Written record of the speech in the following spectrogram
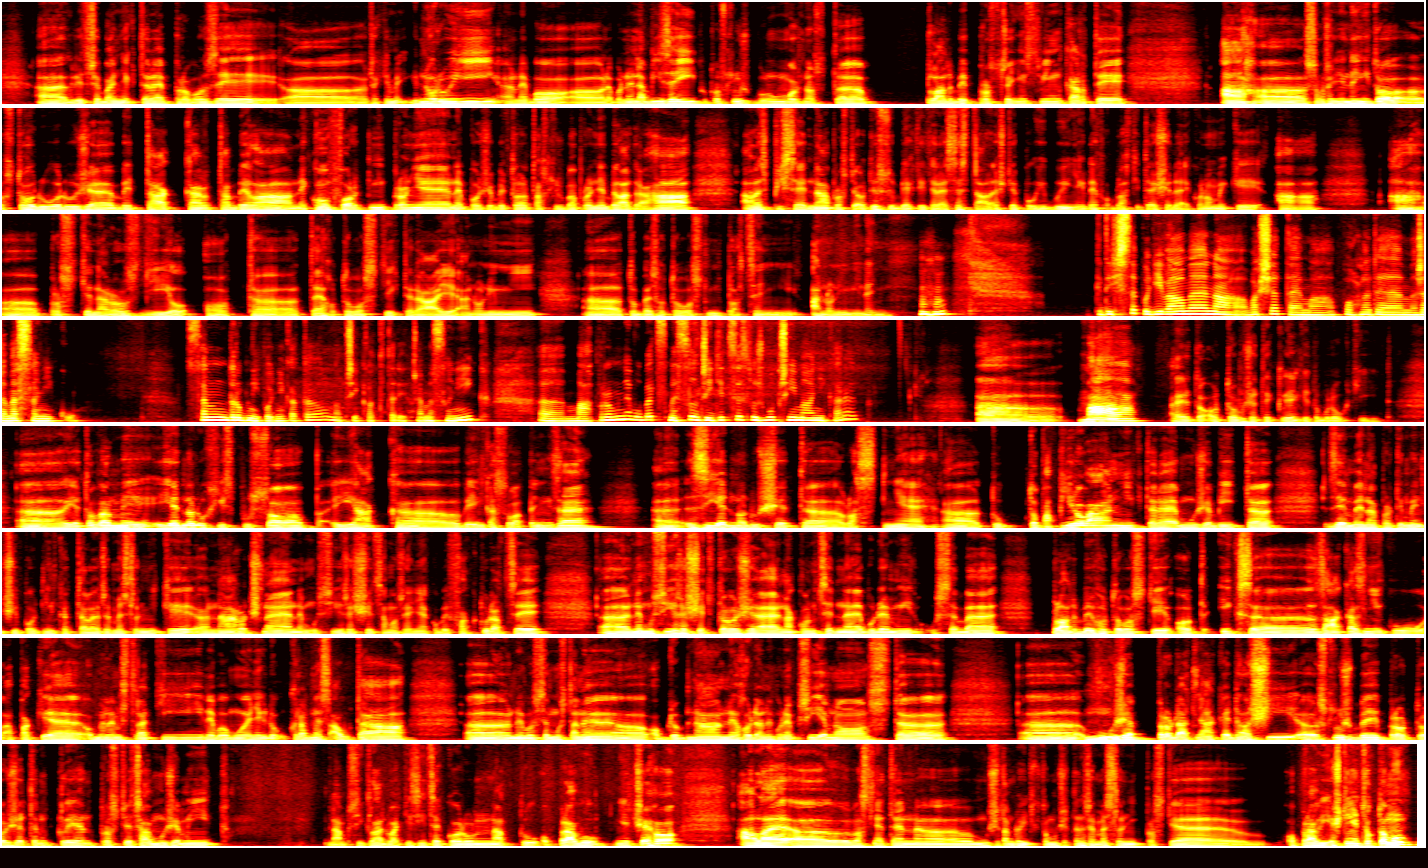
kdy třeba některé provozy, řekněme, ignorují nebo, nebo nenabízejí tuto službu, možnost platby prostřednictvím karty, a, samozřejmě není to z toho důvodu, že by ta karta byla nekomfortní pro ně, nebo že by to, ta služba pro ně byla drahá, ale spíš se jedná prostě o ty subjekty, které se stále ještě pohybují někde v oblasti té šedé ekonomiky a, a, a prostě na rozdíl od té hotovosti, která je anonymní, to bezhotovostní placení anonymní není. Mm-hmm. Když se podíváme na vaše téma pohledem řemeslníků, jsem drobný podnikatel, například tedy řemeslník. Eh, má pro mě vůbec smysl zřídit si službu přijímání karet? Uh, má a je to o tom, že ty klienti to budou chtít. Uh, je to velmi jednoduchý způsob, jak vyinkasovat peníze, Eh, zjednodušit eh, vlastně eh, tu, to papírování, které může být zejména pro ty menší podnikatele, řemeslníky náročné, nemusí řešit samozřejmě jakoby fakturaci, nemusí řešit to, že na konci dne bude mít u sebe platby v hotovosti od x zákazníků a pak je omylem ztratí, nebo mu je někdo ukradne z auta, nebo se mu stane obdobná nehoda nebo nepříjemnost, může prodat nějaké další služby, protože ten klient prostě třeba může mít například 2000 korun na tu opravu něčeho, ale vlastně ten, může tam dojít k tomu, že ten řemeslník prostě opraví ještě něco k tomu,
